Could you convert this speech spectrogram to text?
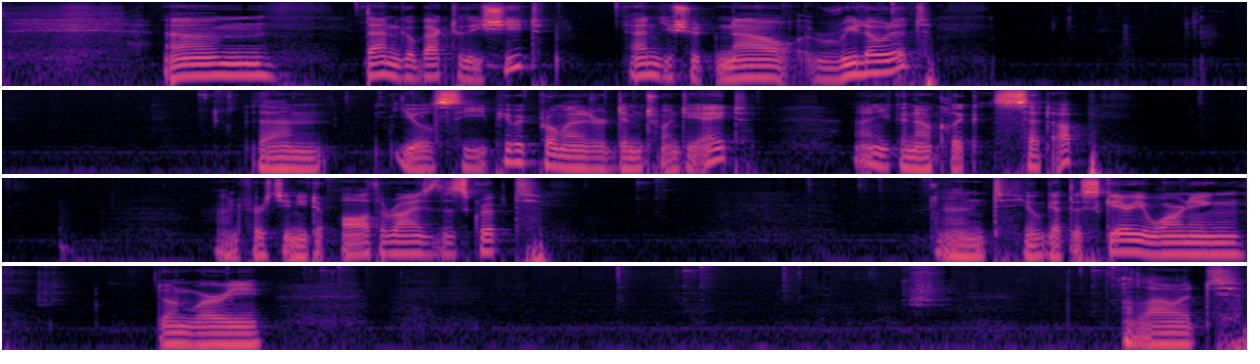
Um, then go back to the sheet, and you should now reload it. Then you'll see Piwik Pro Manager DIM 28 and you can now click set up and first you need to authorize the script. And you'll get the scary warning. Don't worry. Allow it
